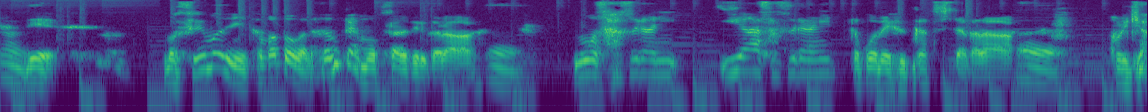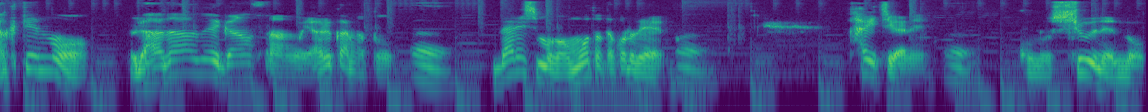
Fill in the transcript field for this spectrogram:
うん。で、まあ、それまでにタマトンガ何回も落とされてるから、うん。もうさすがに、いやさすがにってとこで復活したから、はい。これ逆転のラダーウェイガンスタンをやるかなと、うん。誰しもが思ったところで、うん。太一がね、うん。この執念の、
